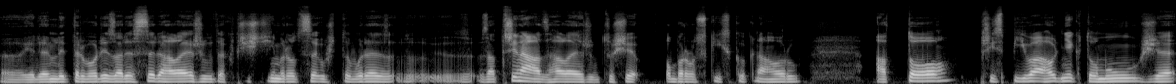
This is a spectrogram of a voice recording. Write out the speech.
eh, jeden litr vody za 10 haléřů, tak v příštím roce už to bude za 13 haléřů, což je obrovský skok nahoru. A to přispívá hodně k tomu, že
